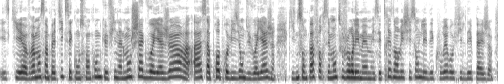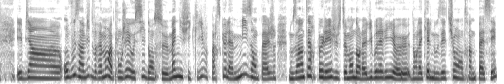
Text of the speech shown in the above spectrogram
Et ce qui est euh, vraiment sympathique, c'est qu'on se rend compte que finalement, chaque voyageur a sa propre vision du voyage, qui ne sont pas forcément toujours les mêmes. Et c'est très enrichissant de les découvrir au fil des pages. Eh bien, euh, on vous invite vraiment à plonger aussi dans ce magnifique livre, parce que la mise en page nous a interpellés justement dans la librairie euh, dans laquelle nous étions en train de passer.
